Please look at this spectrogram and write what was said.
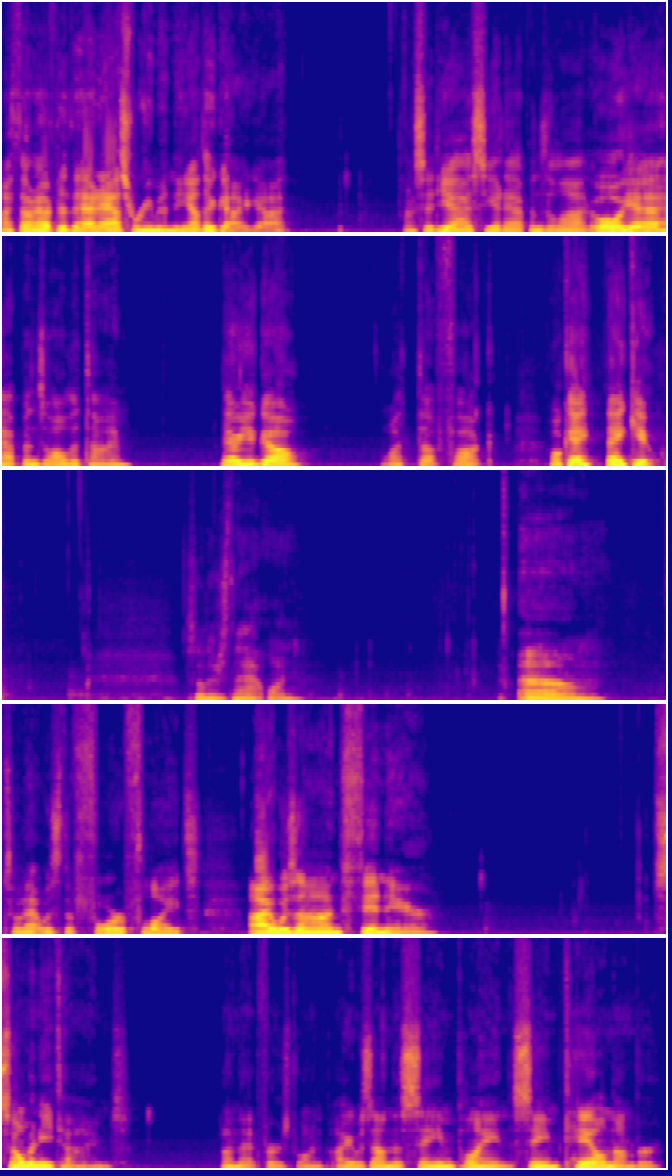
I thought after that ass reaming the other guy got, I said, "Yeah, I see it happens a lot." Oh yeah, it happens all the time. There you go. What the fuck? Okay, thank you. So there's that one. Um, so that was the four flights. I was on Finnair so many times on that first one. I was on the same plane, same tail number,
